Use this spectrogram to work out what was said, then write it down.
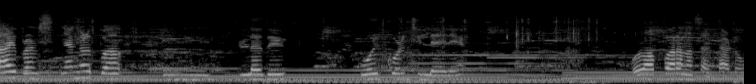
ഹായ് ഫ്രണ്ട്സ് ഞങ്ങളിപ്പോൾ ഉള്ളത് കോഴിക്കോട് ജില്ലയിലെ ഉളപ്പാറ എന്ന സ്ഥലത്താട്ടോ.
